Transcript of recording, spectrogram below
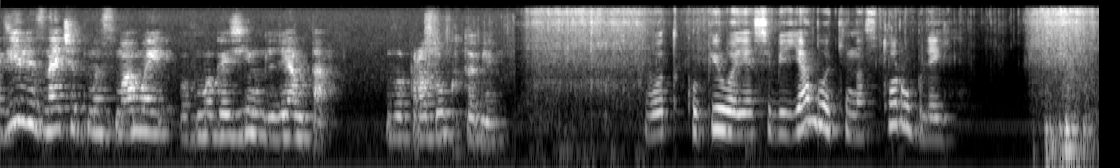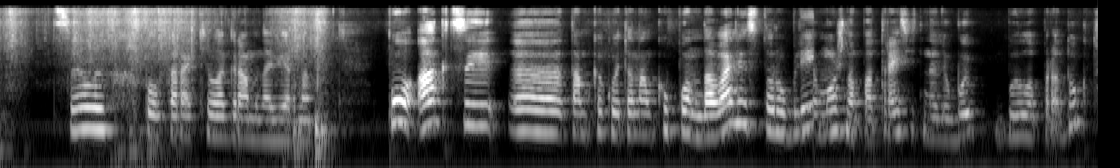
Ходили, значит, мы с мамой в магазин Лента за продуктами. Вот купила я себе яблоки на 100 рублей. Целых полтора килограмма, наверное. По акции, э, там какой-то нам купон давали, 100 рублей. Можно потратить на любой было продукт.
